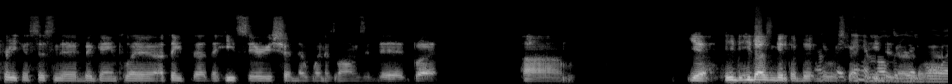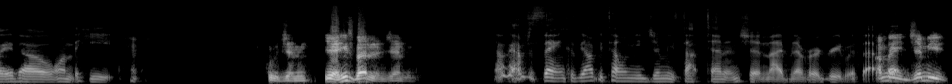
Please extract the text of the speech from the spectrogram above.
pretty consistently a big game player. I think the the Heat series shouldn't have went as long as it did, but um, yeah, he he doesn't get the the, the respect him he over deserves. lot. boy though on the Heat. Who Jimmy? Yeah, he's better than Jimmy. Okay, I'm just saying because y'all be telling me Jimmy's top ten and shit, and I've never agreed with that. I but- mean, Jimmy.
